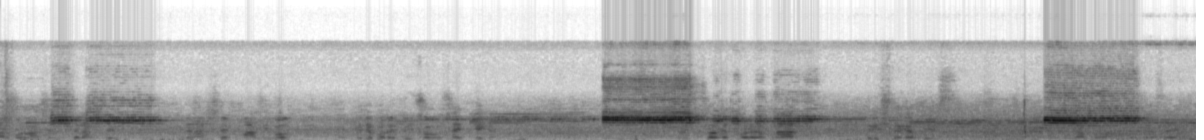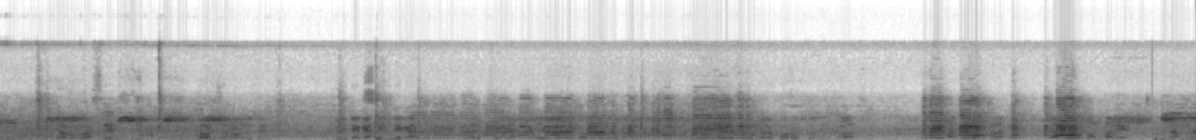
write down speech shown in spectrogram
তারপর আছে সেনাস্টেপ সেনাস্টেপ মাল্টিবক্স এটা পরে দুইশো ষাট টাকা। সুইচ পরে আপনার তিরিশ টাকা পিস তারপর আমাদের কাছে আছে দর্জন অনুযায়ী। দুই টাকা তিন টাকা চার টাকা এইরকম দর্জন ওই রকম ছোটো থেকে শুরু করে বড় পর্যন্ত আছে। তারপর আপনার তারপর কোম্পানির তারপর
